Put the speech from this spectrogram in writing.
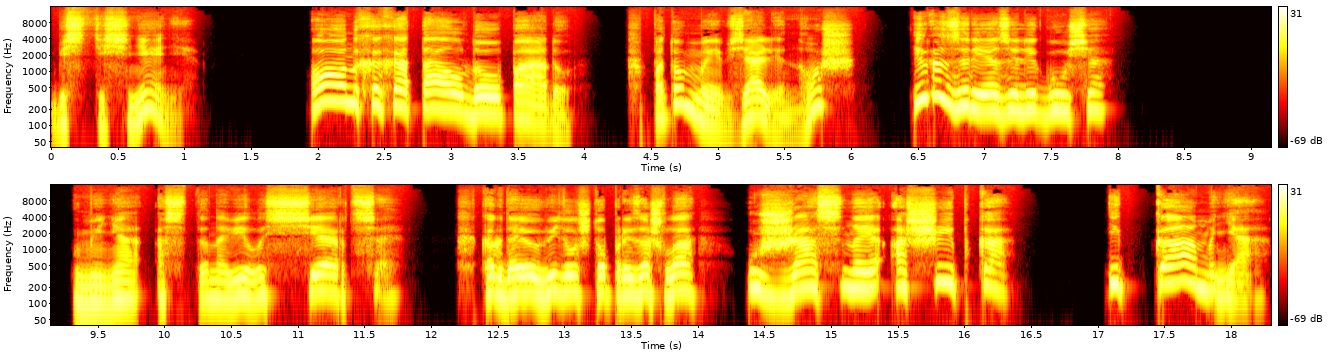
без стеснения. Он хохотал до упаду. Потом мы взяли нож и разрезали гуся. У меня остановилось сердце, когда я увидел, что произошла ужасная ошибка. И камня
